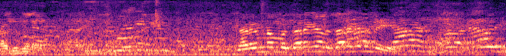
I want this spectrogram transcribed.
జరగండి. జరగాలి జరగాలి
